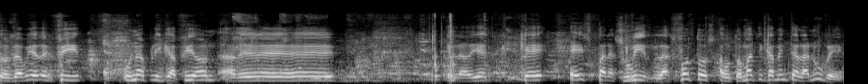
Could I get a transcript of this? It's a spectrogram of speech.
os la voy a decir, una aplicación que es para subir las fotos automáticamente a la nube.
